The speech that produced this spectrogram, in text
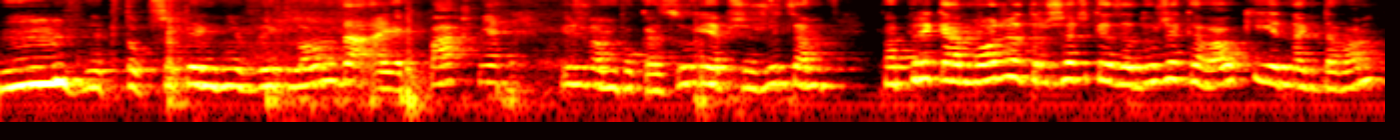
mm, jak to przepięknie wygląda, a jak pachnie, już Wam pokazuję, przerzucam. Papryka może troszeczkę za duże kawałki jednak dałam,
